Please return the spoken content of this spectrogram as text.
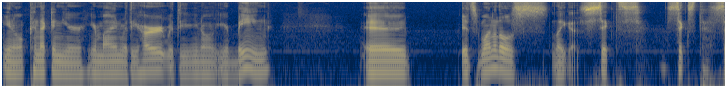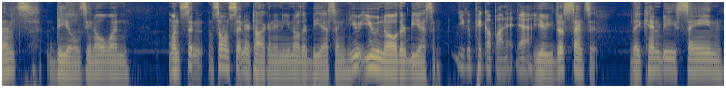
you know connecting your your mind with your heart, with your you know your being, uh, it's one of those like a sixth sixth sense deals. You know when when sitting someone's sitting there talking and you know they're BSing, you you know they're BSing. You could pick up on it. Yeah. You, you just sense it. They can be saying,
